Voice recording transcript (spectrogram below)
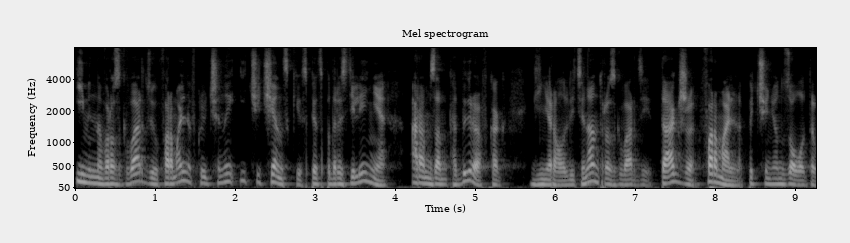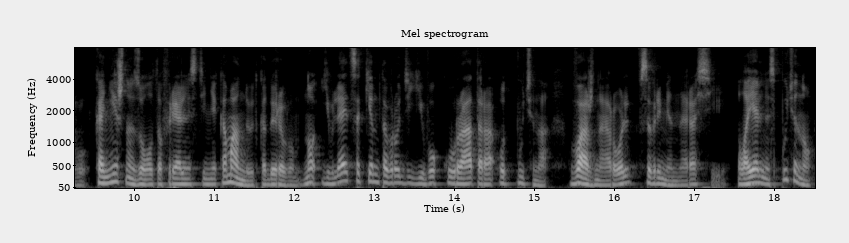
Именно в Росгвардию формально включены и чеченские спецподразделения, а Рамзан Кадыров, как генерал-лейтенант Росгвардии, также формально подчинен Золотову. Конечно, Золотов в реальности не командует Кадыровым, но является кем-то вроде его куратора от Путина. Важная роль в современной России. Лояльность Путину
